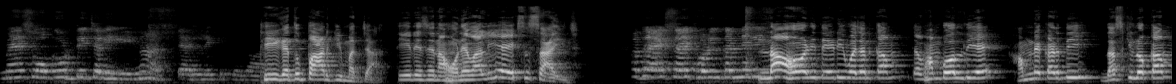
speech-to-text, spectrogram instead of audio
मैं सो के उठती चली गई ना टहलने के बाद। ठीक है तू पार की मत जा। तेरे से ना होने वाली है एक्सरसाइज तो एक्सरसाइज थोड़ी करने की ना हो रही तेरी वज़न कम जब हम बोल दिए हमने कर दी दस किलो कम।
